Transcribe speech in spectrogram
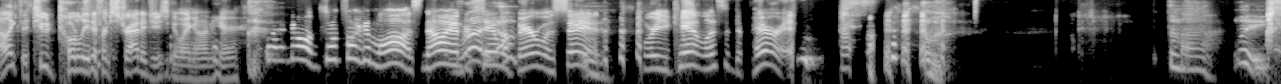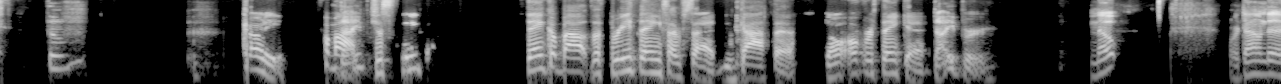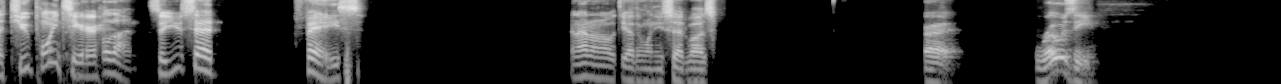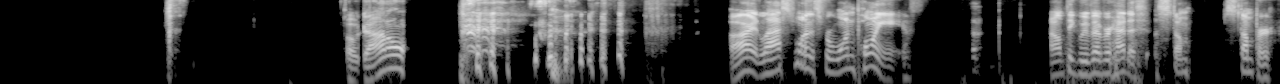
I like the two totally different strategies going on here. I know I'm so fucking lost. Now I understand Right, what I'm- Bear was saying, where you can't listen to Parrot. the, wait. The Cody, come on. Diaper. Just think think about the three things I've said. You got this. Don't overthink it. diaper. Nope. We're down to two points here. Hold on. So you said face, and I don't know what the other one you said was. All right. Rosie. O'Donnell. All right, last one is for one point. I don't think we've ever had a, a stump stumper.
